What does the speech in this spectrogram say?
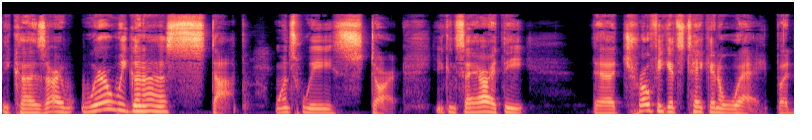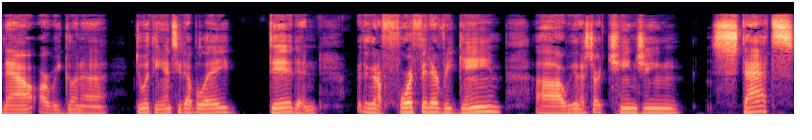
because all right, where are we going to stop once we start? You can say, all right, the the trophy gets taken away, but now are we going to do what the NCAA did and they're going to forfeit every game? Uh, are we going to start changing stats?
